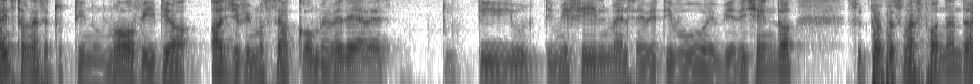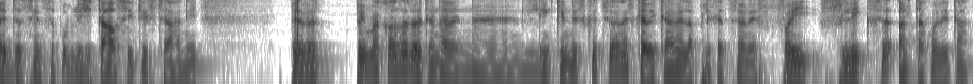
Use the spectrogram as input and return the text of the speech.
Bentornati a tutti in un nuovo video. Oggi vi mostrerò come vedere tutti gli ultimi film, serie tv e via dicendo sul proprio smartphone Android senza pubblicità o siti strani. Per prima cosa dovete andare in eh, link in descrizione e scaricare l'applicazione FreeFlix alta qualità.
